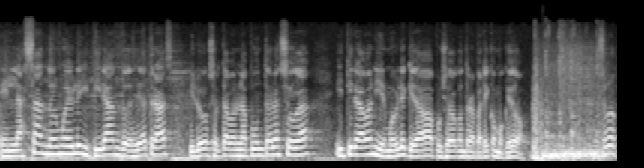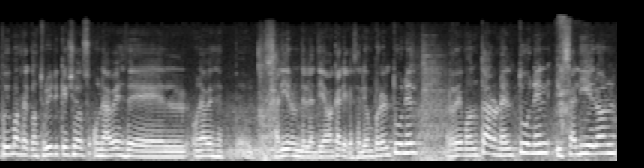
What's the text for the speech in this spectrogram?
enlazando el mueble y tirando desde atrás y luego soltaban la punta de la soga y tiraban y el mueble quedaba apoyado contra la pared como quedó. Nosotros pudimos reconstruir que ellos una vez, una vez salieron de la entidad bancaria, que salieron por el túnel, remontaron el túnel y salieron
